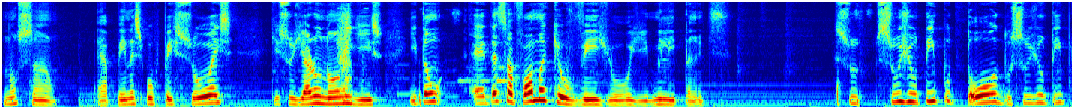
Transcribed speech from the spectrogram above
Não são. É apenas por pessoas que sujaram o nome disso. Então, é dessa forma que eu vejo hoje militantes. Su suja o tempo todo, suja o tempo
